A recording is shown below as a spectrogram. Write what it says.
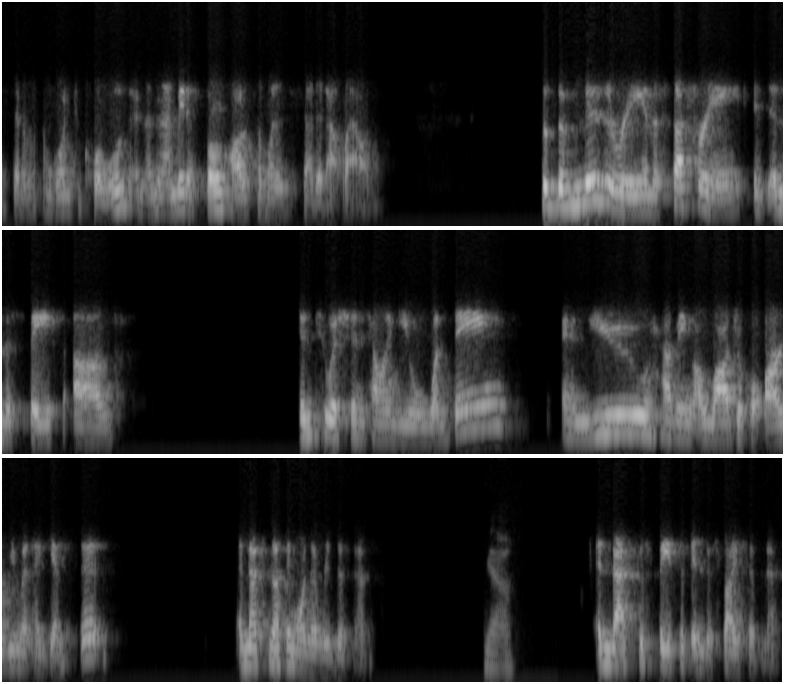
I said, I'm, I'm going to close. And then I made a phone call to someone and said it out loud. So the misery and the suffering is in the space of intuition telling you one thing and you having a logical argument against it. And that's nothing more than resistance. Yeah. And that's the space of indecisiveness.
